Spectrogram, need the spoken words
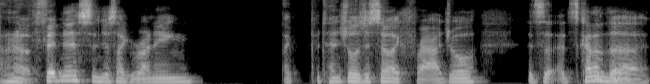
I don't know, fitness and just like running, like potential is just so like fragile. It's it's kind of mm-hmm. the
